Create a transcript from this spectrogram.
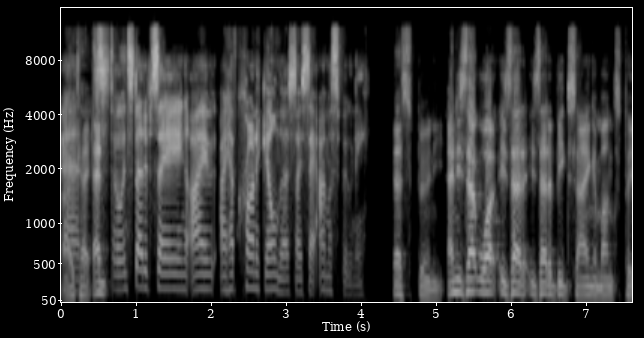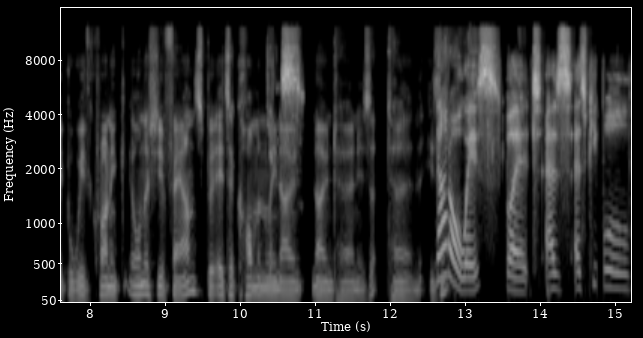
And okay. And so instead of saying I, I have chronic illness, I say I'm a spoonie. That's spoonie. And is that what is that is that a big saying amongst people with chronic illness you've found? But it's a commonly yes. known known term, is it? Term is not it? always, but as as people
